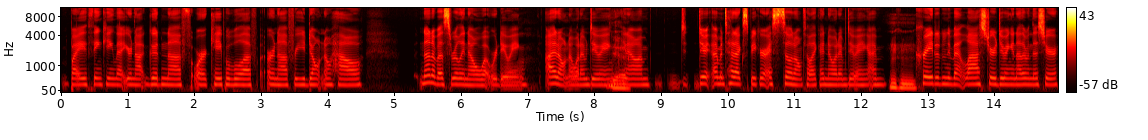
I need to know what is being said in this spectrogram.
by thinking that you're not good enough or capable of or enough or you don't know how. None of us really know what we're doing. I don't know what I'm doing. Yeah. You know, I'm. I'm a TEDx speaker. I still don't feel like I know what I'm doing. I'm Mm-hmm. created an event last year, doing another one this year.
